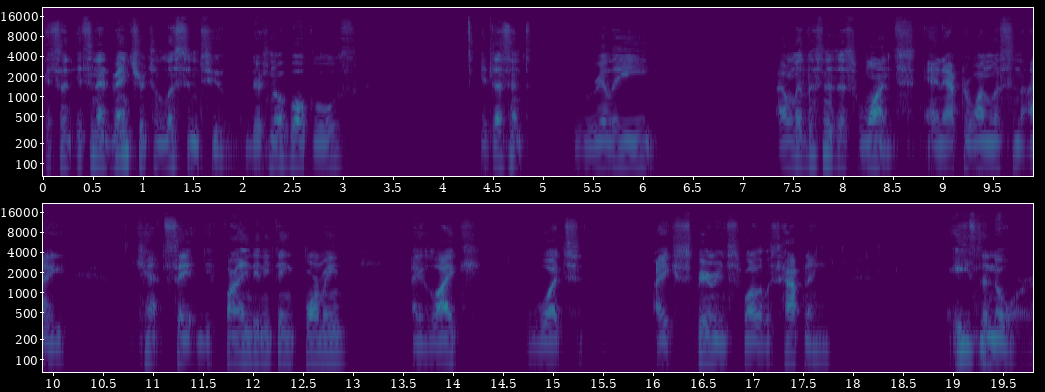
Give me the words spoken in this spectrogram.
it's a it's an adventure to listen to. There's no vocals. It doesn't really. I only listened to this once, and after one listen, I can't say it defined anything for me. I like what I experienced while it was happening. Aethenor,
